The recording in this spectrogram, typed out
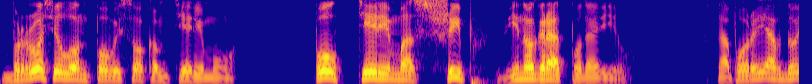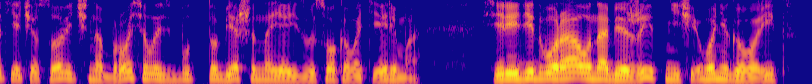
Бросил он по высокому терему. Пол терема сшиб, виноград подавил. В топоры Авдотья Часовична бросилась, будто бешеная из высокого терема. Середи двора она бежит, ничего не говорит.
